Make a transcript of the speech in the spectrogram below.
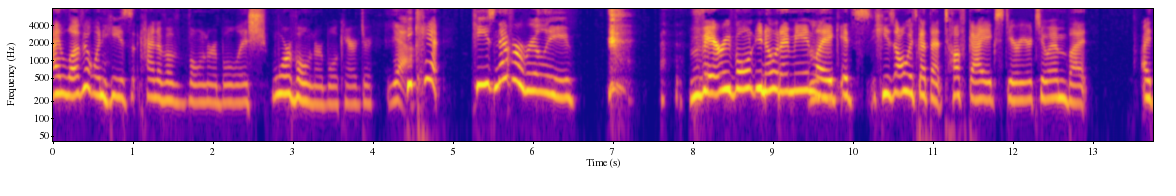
I love it when he's kind of a vulnerable-ish, more vulnerable character. yeah. He can't. He's never really. very vulnerable you know what i mean Mhm. like it's he's always got that tough guy exterior to him but I,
